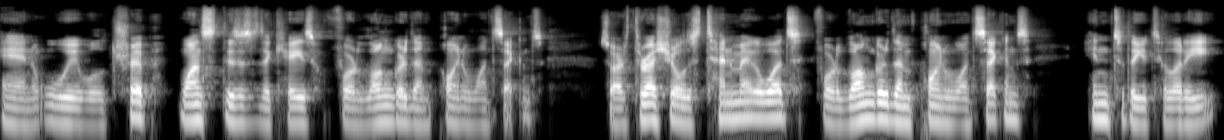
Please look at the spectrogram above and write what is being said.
and we will trip once this is the case for longer than 0.1 seconds. So our threshold is 10 megawatts for longer than 0.1 seconds into the utility,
